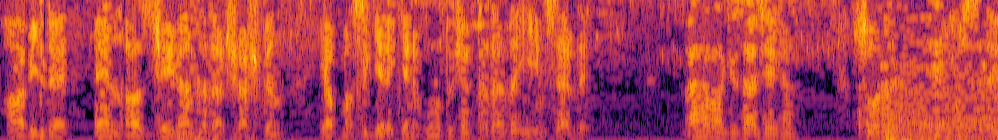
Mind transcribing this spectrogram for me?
Habil de en az Ceylan kadar şaşkın, yapması gerekeni unutacak kadar da iyimserdi. Merhaba güzel Ceylan. Sonra her ikisi de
